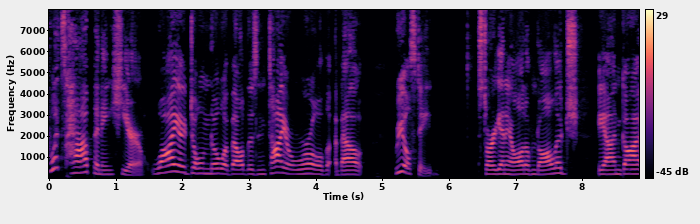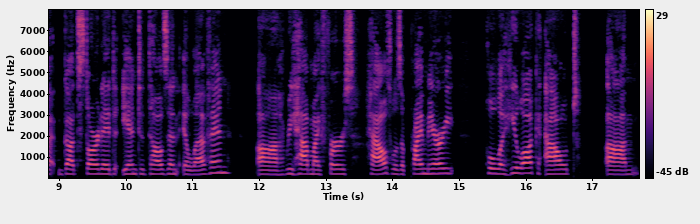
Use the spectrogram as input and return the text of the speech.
what's happening here? Why I don't know about this entire world about real estate? Started getting a lot of knowledge and got got started in 2011. Uh, rehab my first house was a primary, pull a HELOC out, um,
